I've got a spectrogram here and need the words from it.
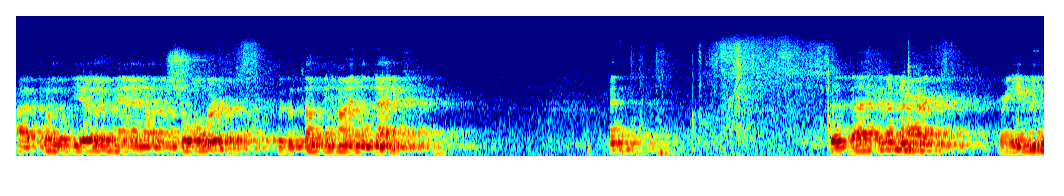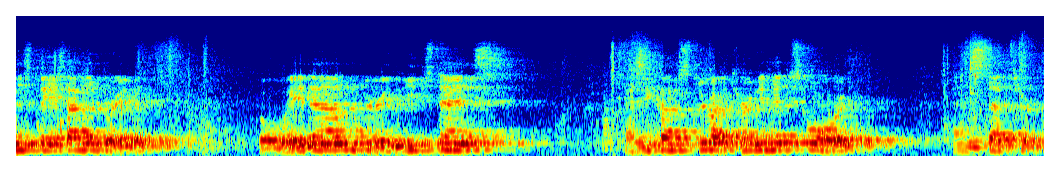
I put the other hand on the shoulder with the thumb behind the neck. Okay? Step back in an arc, bring him into space I'm liberated. Go way down, very deep stance. As he comes through, I turn the hips forward and step through.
